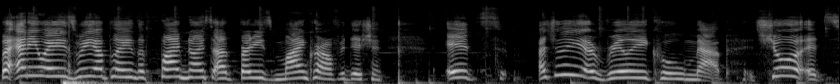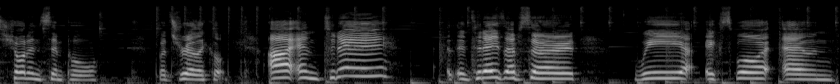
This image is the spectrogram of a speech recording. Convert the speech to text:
But anyways, we are playing the Five Nights at Freddy's Minecraft Edition. It's actually a really cool map. It's short, it's short and simple, but it's really cool. Uh, and today, in today's episode, we explore and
